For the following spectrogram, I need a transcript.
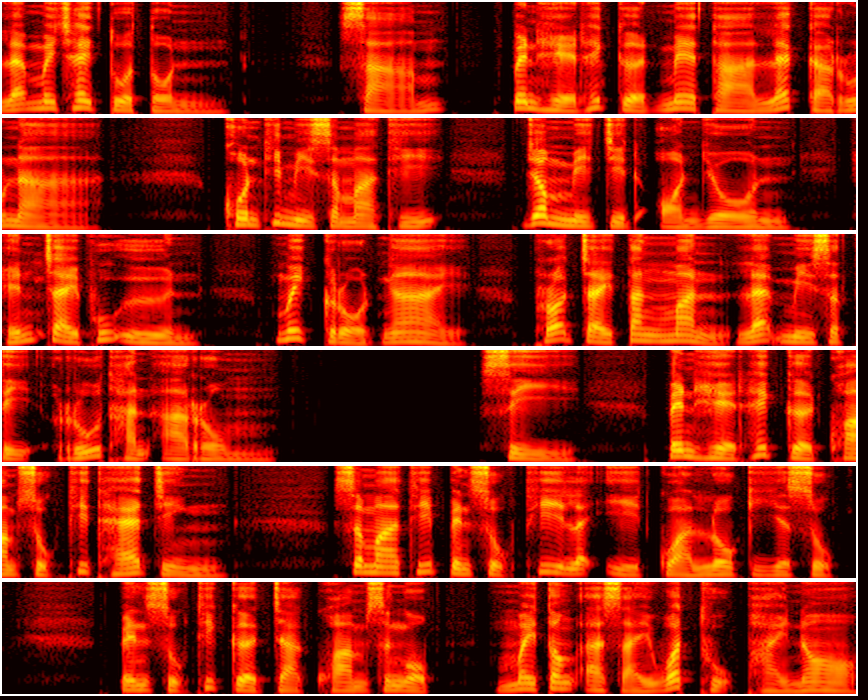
และไม่ใช่ตัวตน 3. เป็นเหตุให้เกิดเมตตาและกรุณา คนที่มีสมาธิย่อมมีจิตอ่อนโยน เห็นใจผู้อื่น ไม่โกรธง่าย เพราะใจตั้งมั่นและมีสติรู้ทันอารมณ์ 4. เป็นเหตุให้เกิดความสุขที่แท้จริง สมาธิเป็นสุขที่ละเอียดกว่าโลกียสุข เป็นสุขที่เกิดจากความสงบ ไม่ต้องอาศัยวัตถุภายนอก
